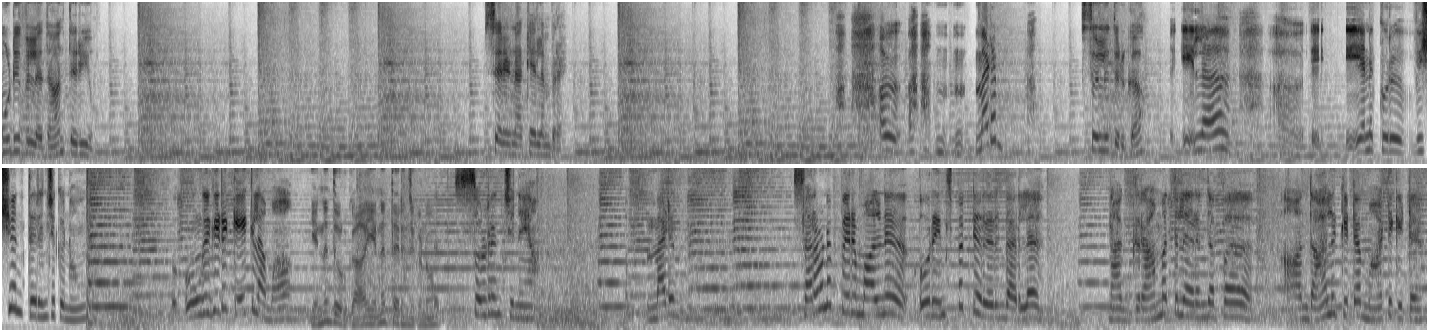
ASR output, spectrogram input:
முடிவுல தான் தெரியும். சரி நான் கிளம்புறேன். மேடம் சொல்லு துர்கா. இல்ல எனக்கு ஒரு விஷயம் தெரிஞ்சுக்கணும். உங்ககிட்ட கேட்கலாமா என்ன துர்கா? என்ன தெரிஞ்சுக்கணும்? சொல்றேன் சின்னையா. மேடம் சரவண பெருமாள்னு ஒரு இன்ஸ்பெக்டர் இருந்தார்ல. நான் கிராமத்துல இருந்தப்ப அந்த ஆளுகிட்ட மாட்டிக்கிட்டேன்.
